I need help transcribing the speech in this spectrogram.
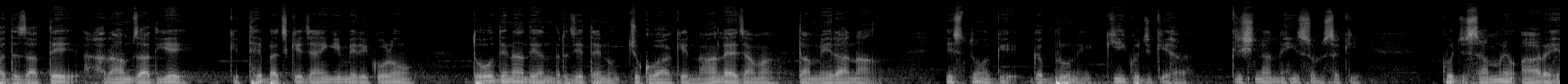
ਬਦਜ਼ਾਤੇ ਹਰਾਮਜ਼ਾਦੀਏ, ਕਿੱਥੇ ਬਚ ਕੇ ਜਾਏਂਗੀ ਮੇਰੇ ਕੋਲੋਂ? ਦੋ ਦਿਨਾਂ ਦੇ ਅੰਦਰ ਜੇ ਤੈਨੂੰ ਚੁਕਵਾ ਕੇ ਨਾ ਲੈ ਜਾਵਾਂ ਤਾਂ ਮੇਰਾ ਨਾਂ ਇਸ ਤੋਂ ਅੱਗੇ ਗੱਭਰੂ ਨੇ ਕੀ ਕੁਝ ਕਿਹਾ? ਕ੍ਰਿਸ਼ਨਾ ਨਹੀਂ ਸੁਣ ਸਕੀ। ਕੁਝ ਸਾਹਮਣੇ ਆ ਰਹੇ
